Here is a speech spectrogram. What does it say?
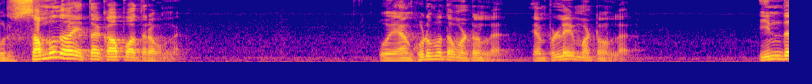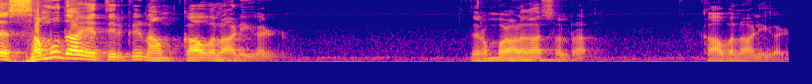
ஒரு சமுதாயத்தை காப்பாற்றுறவங்க என் குடும்பத்தை மட்டும் இல்லை என் பிள்ளை மட்டும் இல்லை. இந்த சமுதாயத்திற்கு நாம் காவலாளிகள். இது ரொம்ப அழகாக சொல்கிறார் காவலாளிகள்.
